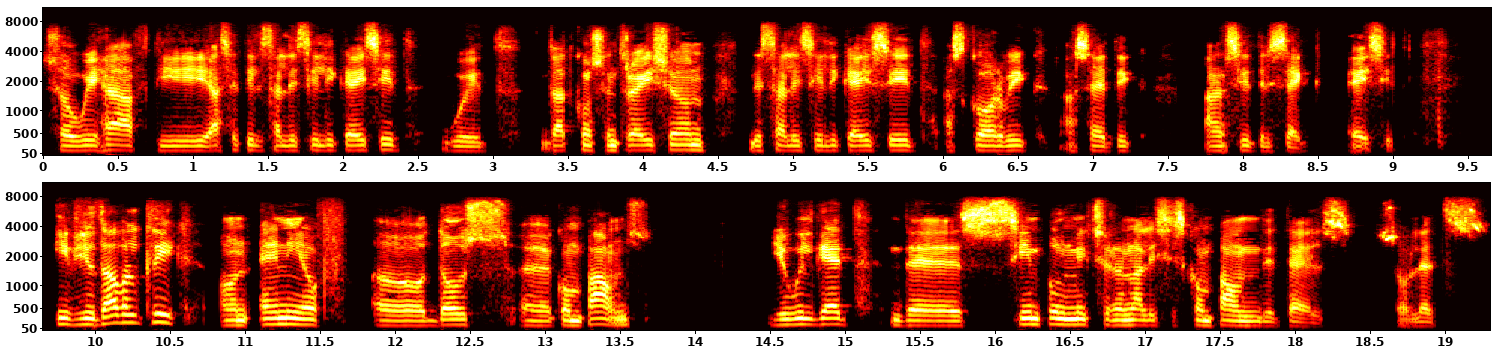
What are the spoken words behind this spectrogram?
so we have the acetyl salicylic acid with that concentration, the salicylic acid, ascorbic, acetic, and citric acid. If you double click on any of uh, those uh, compounds, you will get the simple mixture analysis compound details. So let's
